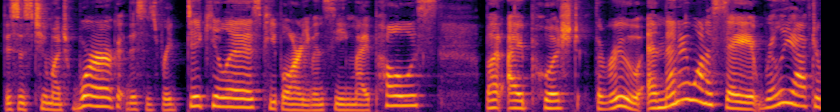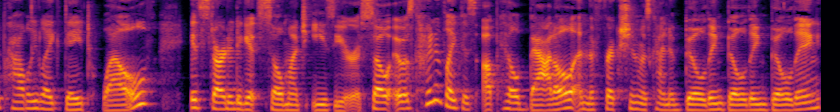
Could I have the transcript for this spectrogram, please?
this is too much work. This is ridiculous. People aren't even seeing my posts but I pushed through. And then I want to say, really, after probably like day 12, it started to get so much easier. So it was kind of like this uphill battle, and the friction was kind of building, building, building.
